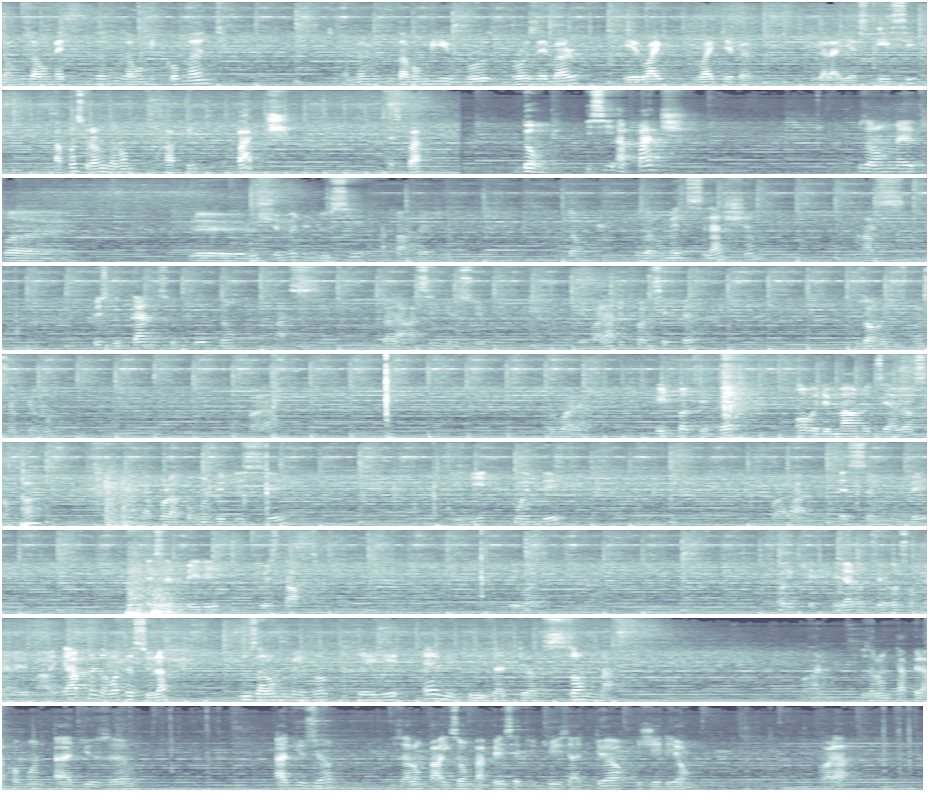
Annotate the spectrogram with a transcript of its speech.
Donc nous avons mettre, nous avons mis comment? Nous avons mis browsable et write, write table égal à yes. Et ici, après cela, nous allons frapper patch. N'est-ce pas? Donc, ici à patch, nous allons mettre euh, le, chemin du dossier à partager. Donc, nous allons mettre slash race. Puisque Cannes se trouve dans race, dans la racine bien sûr. Et voilà, une fois que c'est fait, nous enregistrons simplement. Voilà. Voilà. Et une fois que c'est fait, on redémarre notre serveur Samba. Pour la commande etc init.d voilà. Smb smbd restart. Et voilà. Ok. Et là notre serveur Samba est redémarré et après avoir fait cela nous allons maintenant créer un utilisateur Samba nous allons taper la commande add user add user nous allons par exemple appeler cet utilisateur Gédéon. Voilà.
